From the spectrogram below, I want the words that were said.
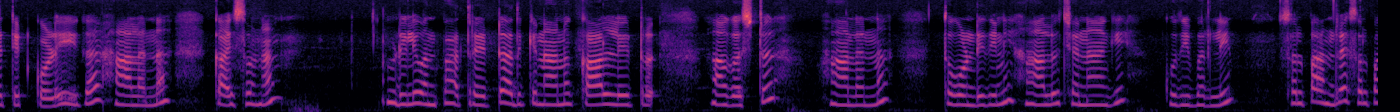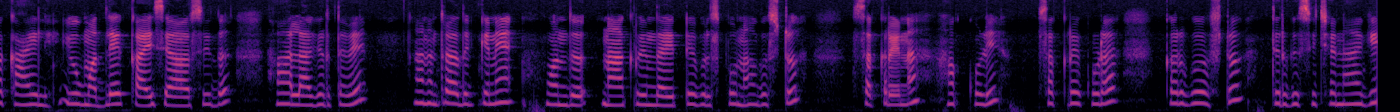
ಎತ್ತಿಟ್ಕೊಳ್ಳಿ. ಈಗ ಹಾಲನ್ನು ಕಾಯಿಸೋಣ. ನೋಡಿ ಒಂದು ಪಾತ್ರೆ ಇಟ್ಟು ಅದಕ್ಕೆ ನಾನು ಕಾಲು ಲೀಟ್ರ್ ಆಗೋಷ್ಟು ಹಾಲನ್ನು ತೊಗೊಂಡಿದ್ದೀನಿ. ಹಾಲು ಚೆನ್ನಾಗಿ ಕುದಿ ಬರಲಿ. ಸ್ವಲ್ಪ ಅಂದರೆ ಸ್ವಲ್ಪ ಕಾಯಲಿ. ಇವು ಮೊದಲೇ ಕಾಯಿಸಿ ಆರಿಸಿದ ಹಾಲಾಗಿರ್ತವೆ. ಆನಂತರ ಅದಕ್ಕೇ ಒಂದು ನಾಲ್ಕರಿಂದ ಐದು ಟೇಬಲ್ ಸ್ಪೂನ್ ಆಗೋಷ್ಟು ಸಕ್ಕರೆನ ಹಾಕ್ಕೊಳ್ಳಿ. ಸಕ್ಕರೆ ಕೂಡ ಕರಗುವಷ್ಟು ತಿರುಗಿಸಿ ಚೆನ್ನಾಗಿ,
